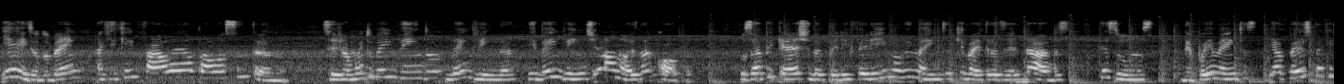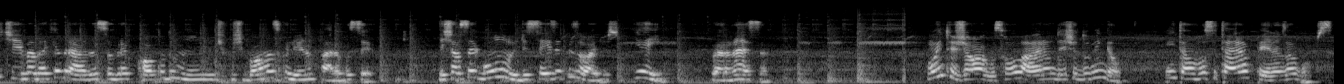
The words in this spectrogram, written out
E aí, tudo bem? Aqui quem fala é a Paula Santana. Seja muito bem-vindo, bem-vinda e bem-vinde ao Nós na Copa, o Zapcast da Periferia em Movimento que vai trazer dados, resumos, depoimentos e a perspectiva da quebrada sobre a Copa do Mundo de futebol masculino para você. Este é o segundo de seis episódios. E aí, bora nessa? Muitos jogos rolaram desde domingão, então vou citar apenas alguns.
